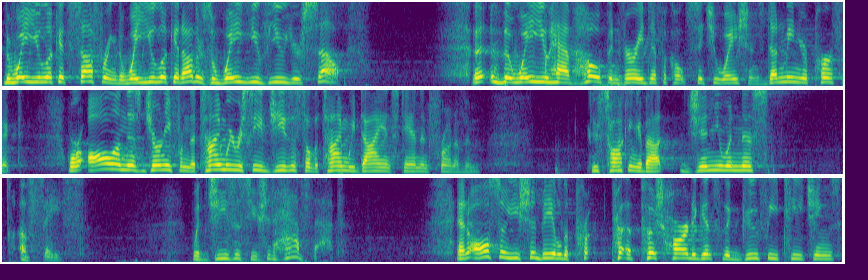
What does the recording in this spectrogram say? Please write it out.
The way you look at suffering, the way you look at others, the way you view yourself, the way you have hope in very difficult situations. Doesn't mean you're perfect. We're all on this journey from the time we receive Jesus till the time we die and stand in front of Him. He's talking about genuineness of faith. With Jesus, you should have that. And also, you should be able to pr- pr- push hard against the goofy teachings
